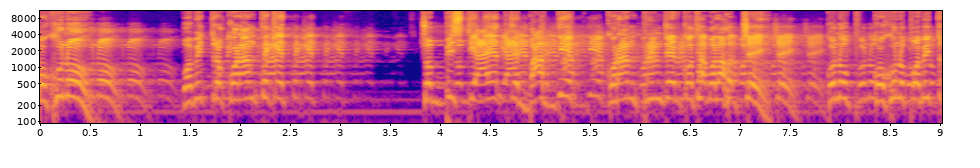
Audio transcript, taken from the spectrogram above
কখনো পবিত্র কোরআন থেকে চব্বিশটি আয়াতকে বাদ দিয়ে কোরআন প্রিন্টের কথা বলা হচ্ছে। কোনো কখনো পবিত্র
